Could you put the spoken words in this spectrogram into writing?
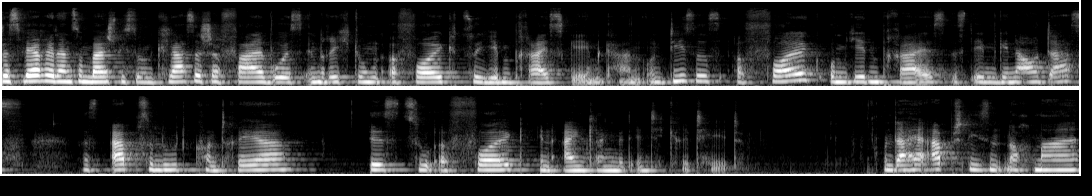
das wäre dann zum Beispiel so ein klassischer Fall, wo es in Richtung Erfolg zu jedem Preis gehen kann. Und dieses Erfolg um jeden Preis ist eben genau das, was absolut konträr ist zu Erfolg in Einklang mit Integrität. Und daher abschließend nochmal,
